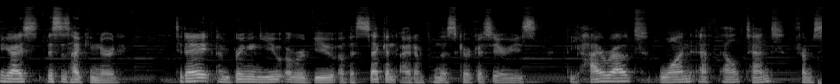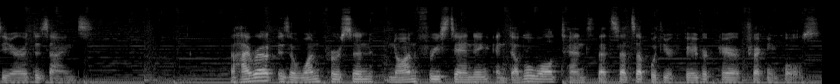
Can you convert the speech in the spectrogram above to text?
Hey guys, this is Hiking Nerd. Today I'm bringing you a review of the second item from the Skurka series, the High Route 1FL tent from Sierra Designs. The High Route is a one-person, non-freestanding and double-walled tent that sets up with your favorite pair of trekking poles.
